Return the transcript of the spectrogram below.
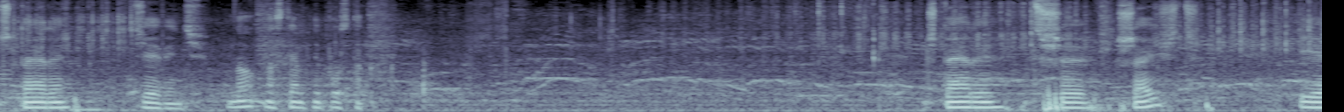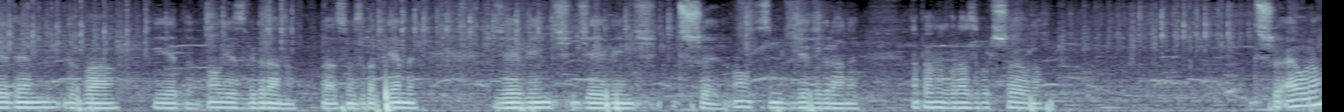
4, 9. No, następny pustak. Cztery, trzy, sześć, jeden, dwa, jeden. O, jest wygrana. Teraz ją złapiemy. Dziewięć, dziewięć, trzy. O, to są dwie wygrane. Na pewno dwa razy po 3 euro. 3 euro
